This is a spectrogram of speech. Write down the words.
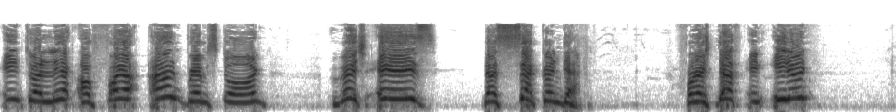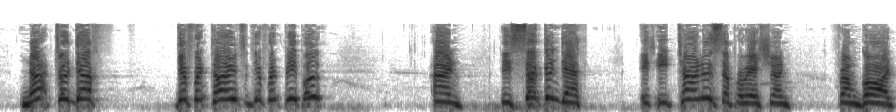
into a lake of fire and brimstone, which is the second death. First death in Eden, natural death, different times different people. And the second death is eternal separation from God.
